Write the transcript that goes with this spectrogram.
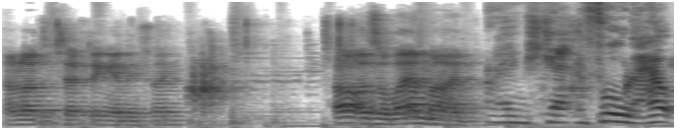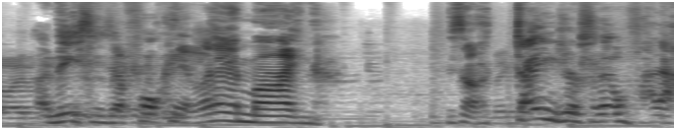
I'm not detecting anything. Oh, there's a landmine. Name's Captain Fallout, Oh, I and this is a fucking it landmine. It's a dangerous little fella.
